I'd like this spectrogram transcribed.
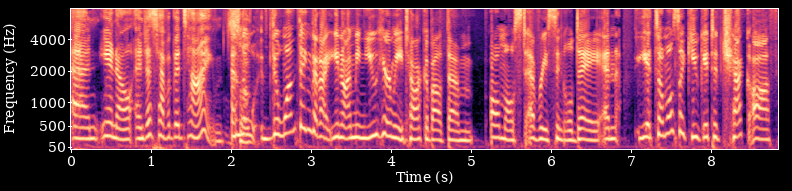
and, you know, and just have a good time. And So- the, the one thing that I, you know, I mean, you hear me talk about them almost every single day, and it's almost like you get to check off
